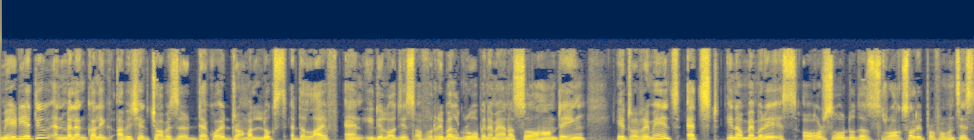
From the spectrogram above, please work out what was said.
Mediative and melancholic Abhishek Chaube's dacoit drama looks at the life and ideologies of a rebel group in a manner so haunting it remains etched in our memories or so do the rock-solid performances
